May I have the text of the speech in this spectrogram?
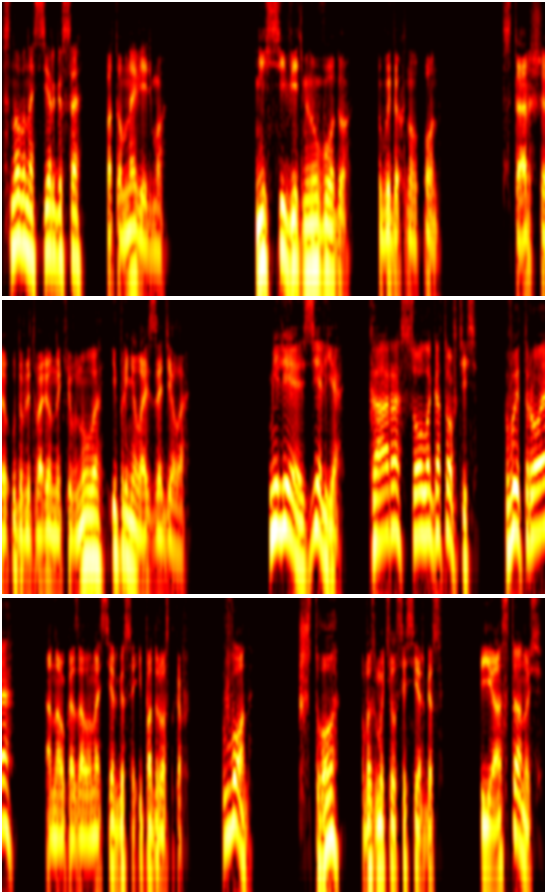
снова на Сергаса, потом на ведьму. «Неси ведьмину воду!» — выдохнул он. Старшая удовлетворенно кивнула и принялась за дело. «Милея, зелье! Кара, Соло, готовьтесь! Вы трое она указала на Сергаса и подростков. «Вон!» «Что?» — возмутился Сергас. «Я останусь».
